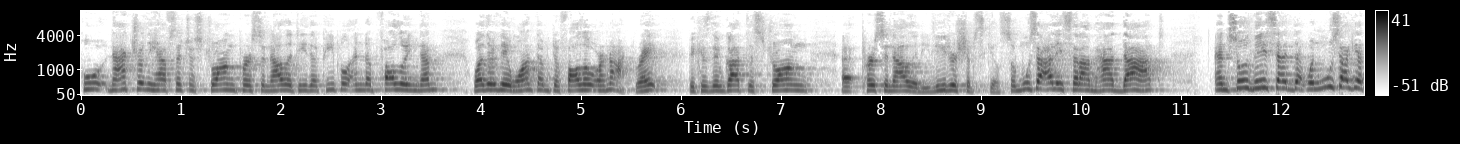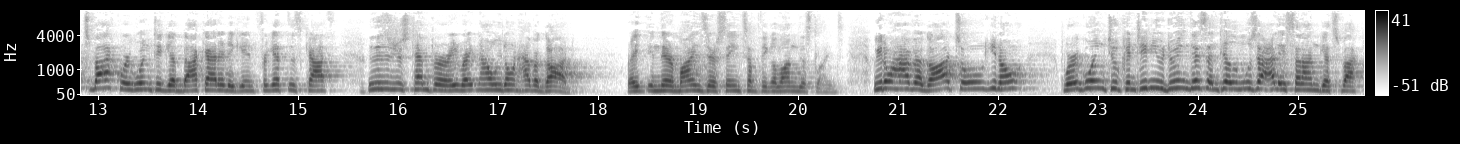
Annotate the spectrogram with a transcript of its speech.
who naturally have such a strong personality that people end up following them whether they want them to follow or not, right? Because they've got this strong uh, personality, leadership skills. So Musa a.s. had that. And so they said that when Musa gets back, we're going to get back at it again. Forget this calf. This is just temporary. Right now we don't have a God. Right? In their minds, they're saying something along these lines. We don't have a God, so, you know, we're going to continue doing this until Musa a.s. gets back.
